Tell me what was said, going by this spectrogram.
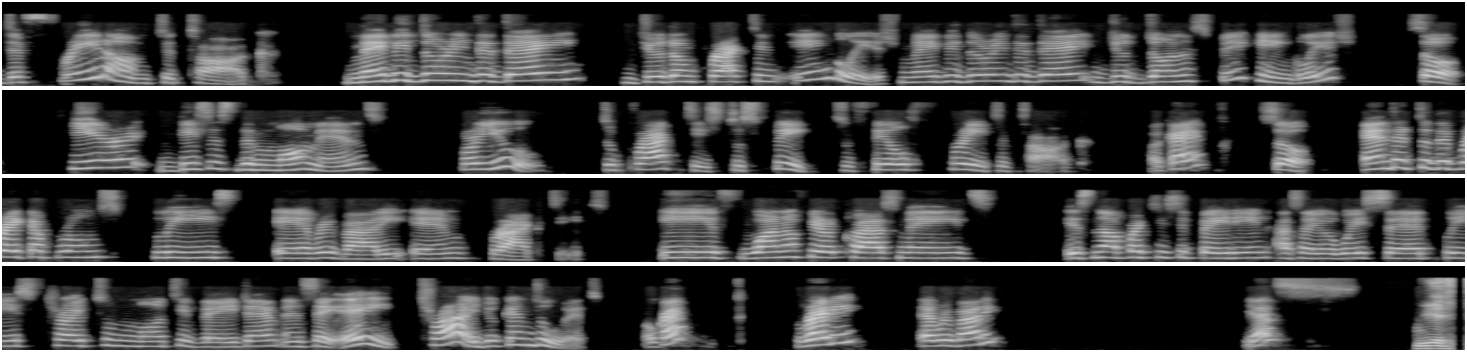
the freedom to talk. Maybe during the day, you don't practice English. Maybe during the day, you don't speak English. So here, this is the moment for you to practice, to speak, to feel free to talk, okay? So enter to the breakup rooms, please, everybody, and practice. If one of your classmates is not participating, as I always said, please try to motivate them and say, hey, try, you can do it, okay? Ready, everybody? Yes? Yes.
